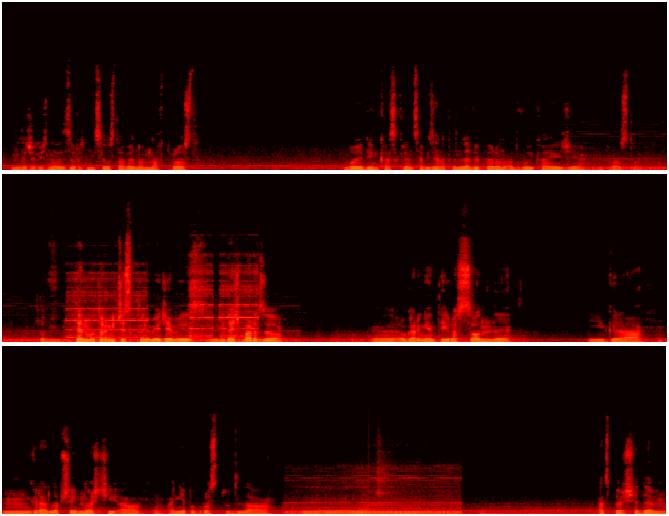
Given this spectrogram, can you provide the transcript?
Musimy zaczekać na zwrotnicę ustawioną na wprost. Bo jedynka skręca widzę na ten lewy peron, a dwójka jedzie prosto. Ten motorniczy, z którym jedziemy jest widać bardzo yy, ogarnięty i rozsądny. I gra, mm, gra dla przyjemności, a, a nie po prostu dla... Yy, Kacper 7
